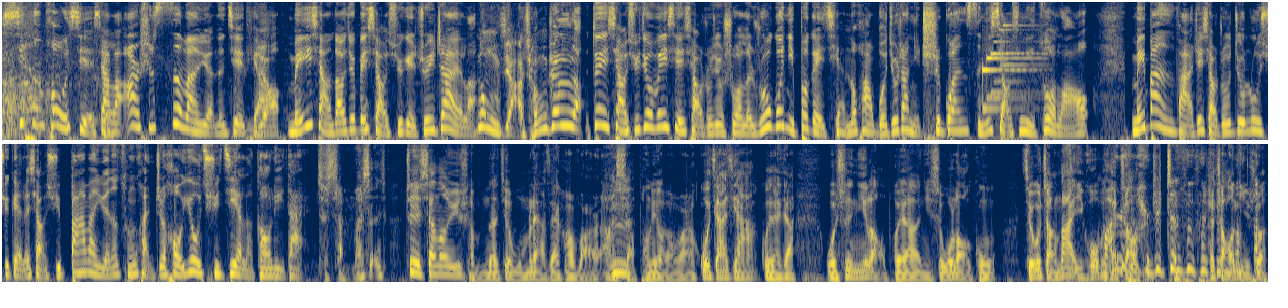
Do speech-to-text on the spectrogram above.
先后写下了 二十四万元的借哎条，没想到就被小徐给追债了。弄假成真了。对，小徐就威胁小周就说了，如果你不给钱的话，我就让你吃官司，你小心你坐牢。没办法，这小周就陆续给了小徐八万元的存款之后，又去借了高利贷。这什么是？这相当于什么呢？就我们俩在一块玩啊，嗯小朋友玩过家家，过家家。我是你老婆呀，你是我老公。结果长大以后吧，他找玩着真的，他找你说，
